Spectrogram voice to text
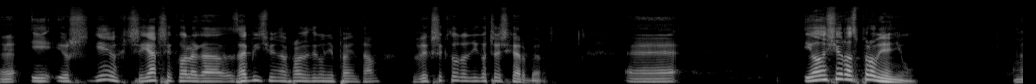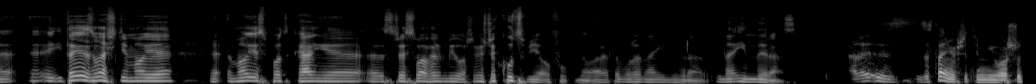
e, i już nie wiem, czy ja, czy kolega, zabić mnie, naprawdę tego nie pamiętam, wykrzyknął do niego cześć Herbert. E, I on się rozpromienił. I to jest właśnie moje, moje spotkanie z Czesławem Miłoszem. Jeszcze Kuc mnie ofuknął, ale to może na, innym raz, na inny raz. Ale zostańmy przy tym Miłoszu.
